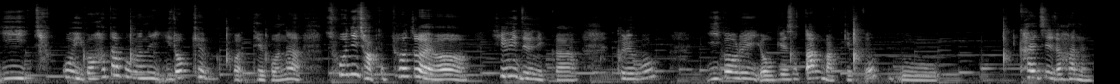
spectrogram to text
이 자꾸 이거 하다 보면은 이렇게 되거나 손이 자꾸 펴져요. 힘이 드니까. 그리고 이거를 여기에서 딱 맞게끔 요 칼질을 하는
